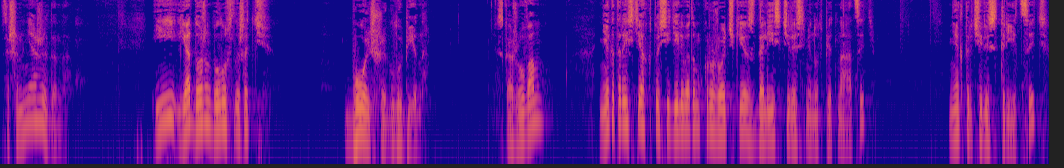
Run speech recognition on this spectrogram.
совершенно неожиданно. И я должен был услышать больше глубин. Скажу вам, некоторые из тех, кто сидели в этом кружочке, сдались через минут 15, некоторые через 30,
